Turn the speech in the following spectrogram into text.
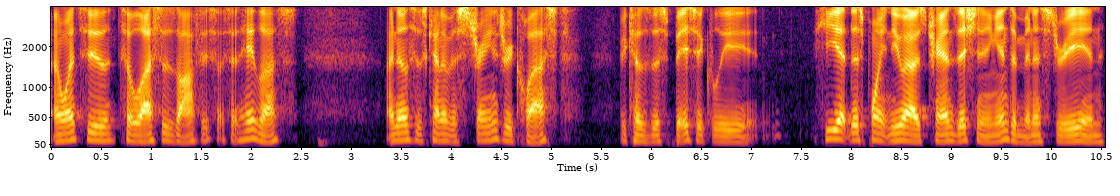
I went to, to Les's office. I said, Hey, Les, I know this is kind of a strange request because this basically, he at this point knew I was transitioning into ministry and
